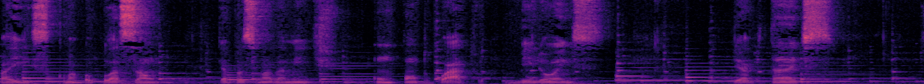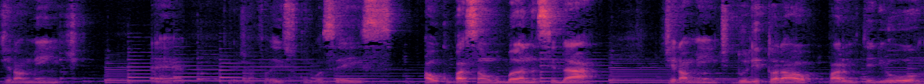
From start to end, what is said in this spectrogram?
País com uma população de aproximadamente 1,4 bilhões de habitantes, geralmente, é, falei isso com vocês, a ocupação urbana se dá geralmente do litoral para o interior,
